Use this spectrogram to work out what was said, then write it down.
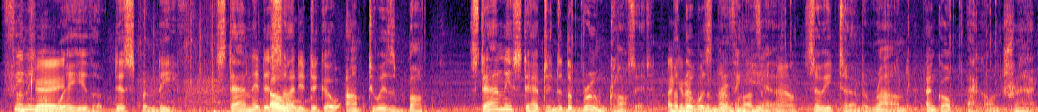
Feeling Okay. a wave of disbelief, Stanley decided Oh. to go up to his bot. Stanley stepped into the broom closet, I but there was the nothing here. now. So he turned around and got back on track.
